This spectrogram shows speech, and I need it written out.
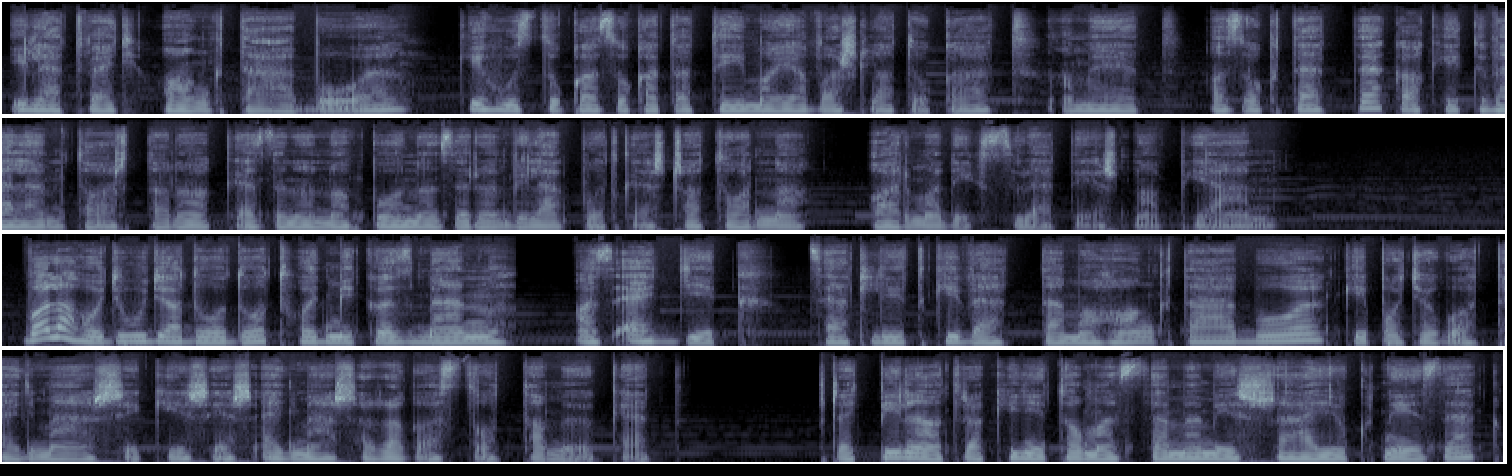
illetve egy hangtából kihúztuk azokat a témajavaslatokat, amelyet azok tettek, akik velem tartanak ezen a napon az Örömvilág Podcast csatorna harmadik születésnapján. Valahogy úgy adódott, hogy miközben az egyik cetlit kivettem a hangtából, kipotyogott egy másik is, és egymásra ragasztottam őket. Most egy pillanatra kinyitom a szemem, és rájuk nézek.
